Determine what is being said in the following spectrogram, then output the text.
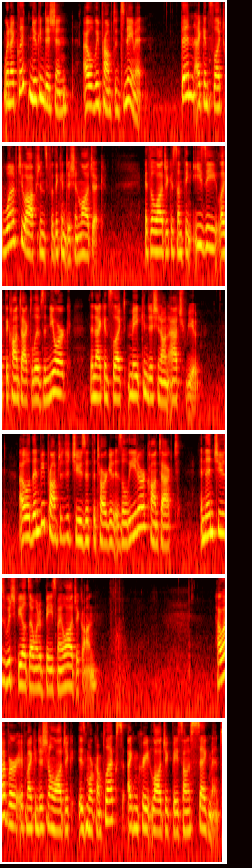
When I click New Condition, I will be prompted to name it. Then I can select one of two options for the condition logic. If the logic is something easy, like the contact lives in New York, then I can select Make Condition on Attribute. I will then be prompted to choose if the target is a lead or a contact, and then choose which fields I want to base my logic on. However, if my conditional logic is more complex, I can create logic based on a segment.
